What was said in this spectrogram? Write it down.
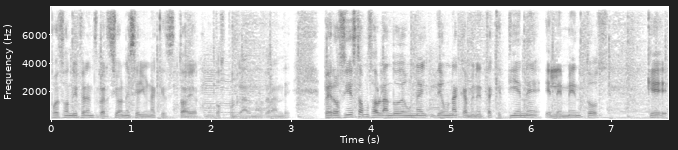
pues son diferentes versiones y hay una que es todavía como dos pulgadas más grande. Pero sí estamos hablando de una, de una camioneta que tiene elementos que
